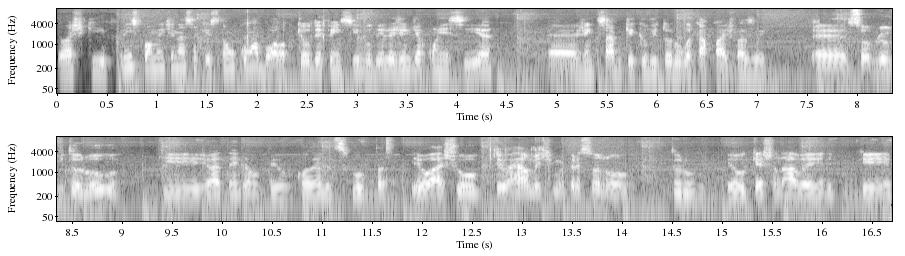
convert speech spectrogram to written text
Eu acho que principalmente nessa questão com a bola, porque o defensivo dele a gente já conhecia, é, a gente sabe o que, que o Vitor Hugo é capaz de fazer. É, sobre o Vitor Hugo, que eu até interrompi o colega, desculpa, eu acho, eu realmente me impressionou Vitor Hugo. Eu questionava ele porque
